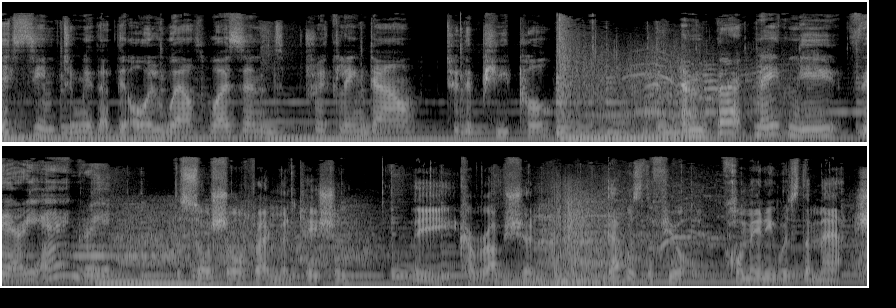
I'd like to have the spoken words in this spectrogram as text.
It seemed to me that the oil wealth wasn't trickling down to the people. And that made me very angry. The social fragmentation, the corruption, that was the fuel. Khomeini was the match.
